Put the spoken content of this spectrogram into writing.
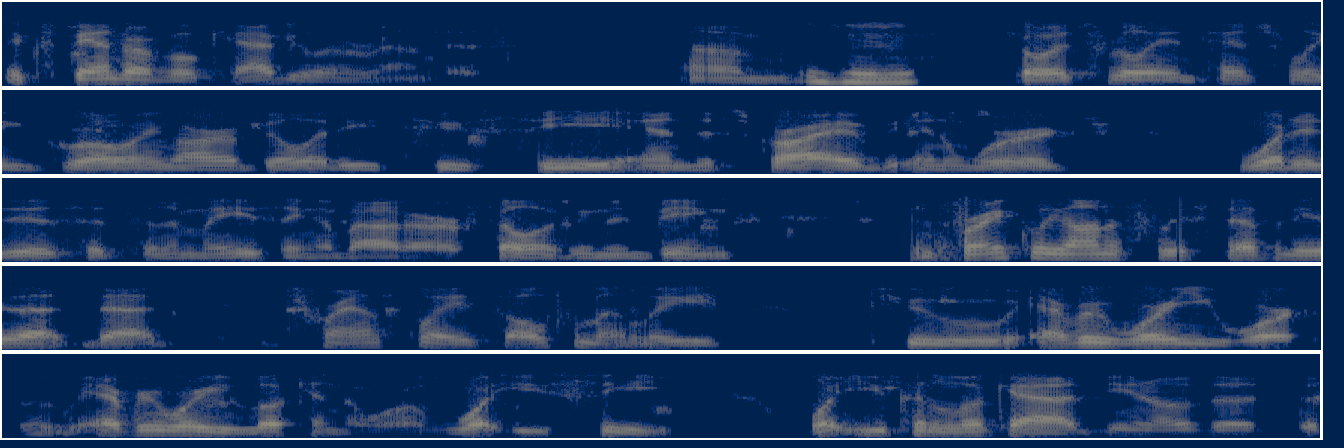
expand our vocabulary around this. Um, mm-hmm. So it's really intentionally growing our ability to see and describe in words what it is that's amazing about our fellow human beings and frankly, honestly, Stephanie, that that translates ultimately to everywhere you work, everywhere you look in the world, what you see, what you can look at. You know, the the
